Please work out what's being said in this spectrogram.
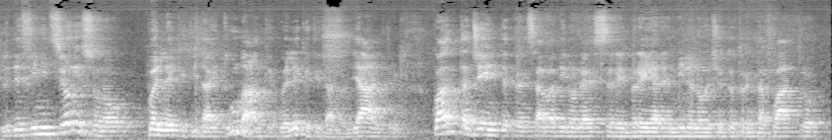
le definizioni sono quelle che ti dai tu ma anche quelle che ti danno gli altri. Quanta gente pensava di non essere ebrea nel 1934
